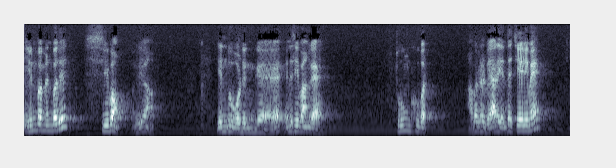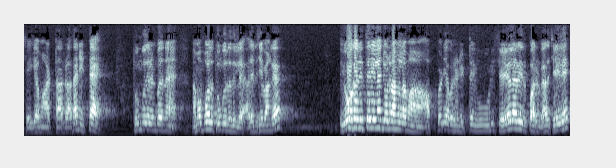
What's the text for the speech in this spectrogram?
இன்பம் என்பது சிவம். இல்லையா? இன்பு ஒடுங்க. என்ன செய்வாங்க? தூங்குவர். அவர்கள் வேற எந்த செயலியுமே செய்ய மாட்டார்கள். அதான் இட்ட. தூங்குதல் என்பது என்ன? நம்ம போல தூங்குறது இல்லை அது என்ன செய்வாங்க? யோக நித்திரையெல்லாம் சொல்றாங்கல்லம்மா. அப்படி அவர்கள் நிட்டை ஊடி செயலற இருப்பார்கள் வேற செயலே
